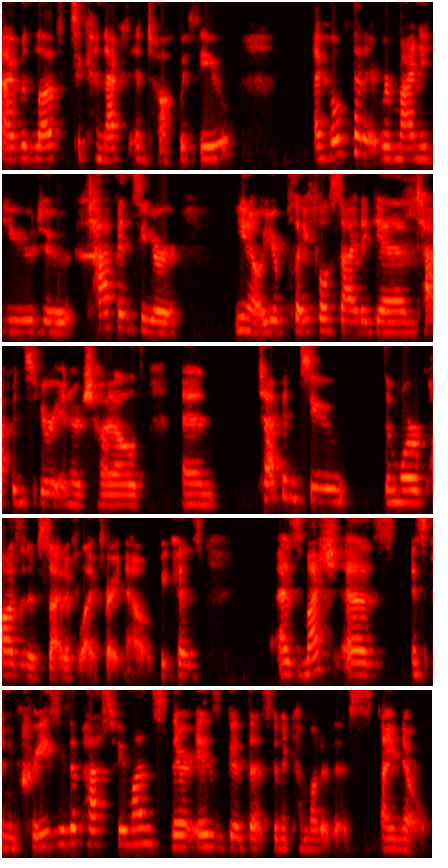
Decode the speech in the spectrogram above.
I would love to connect and talk with you. I hope that it reminded you to tap into your, you know, your playful side again, tap into your inner child, and tap into the more positive side of life right now. Because as much as it's been crazy the past few months, there is good that's going to come out of this. I know.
